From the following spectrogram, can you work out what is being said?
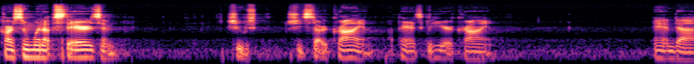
Carson went upstairs and she was she started crying. My parents could hear her crying. And uh,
